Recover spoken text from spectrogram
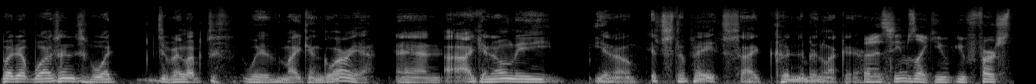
but it wasn't what developed with Mike and Gloria. And I can only, you know, it's the fates. I couldn't have been luckier. But it seems like you, you first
